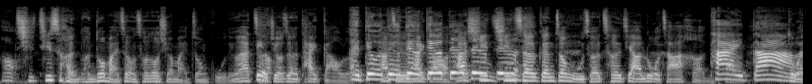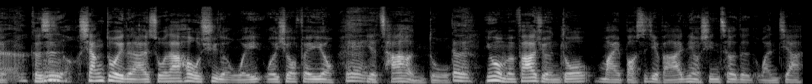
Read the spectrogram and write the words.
哦，其其实很很多买这种车都喜欢买中古的，因为它折旧真的太高了。哎，对对对对对，它新新车跟中古车车价落差很太大。对，可是相对的来说，它后续的维维修费用也差很多。对，因为我们发觉很多买保时捷、法拉利那种新车的玩家，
